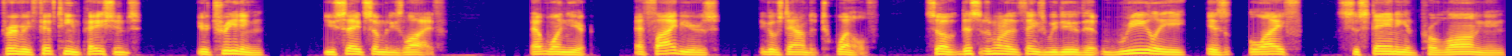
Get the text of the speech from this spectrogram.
for every 15 patients you're treating, you save somebody's life at one year. At five years, it goes down to 12. So this is one of the things we do that really is life sustaining and prolonging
